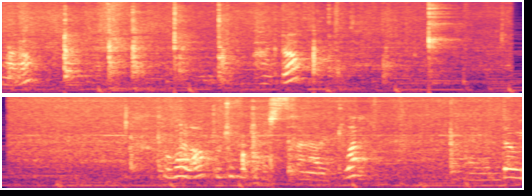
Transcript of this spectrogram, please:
voilà. هكذا. voilà وتشوفوا كيفاش السخانة راه يطلع. نبداو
